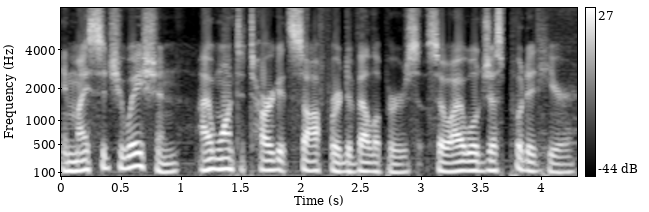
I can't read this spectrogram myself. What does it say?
In my situation, I want to target software developers, so I will just put it here.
